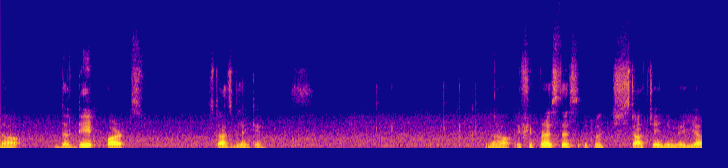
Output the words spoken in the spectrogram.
Now the date part starts blinking. Now if you press this it will start changing the year.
